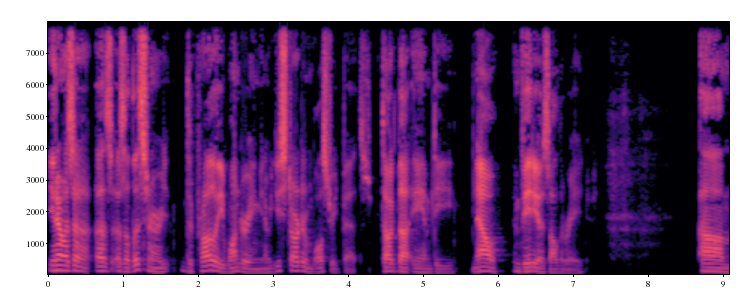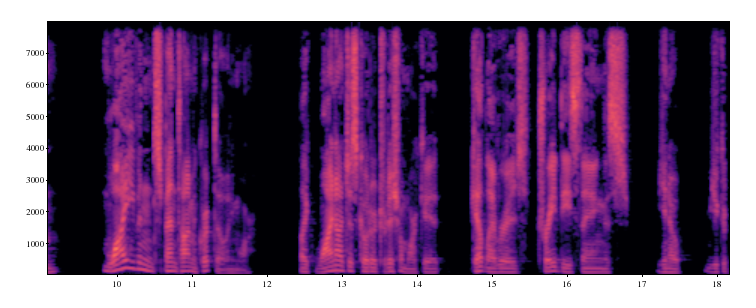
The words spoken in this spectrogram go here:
You know, as a as as a listener, they're probably wondering. You know, you started in Wall Street bets. You talked about AMD. Now Nvidia is all the rage. Um, why even spend time in crypto anymore? like why not just go to a traditional market get leverage trade these things you know you could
